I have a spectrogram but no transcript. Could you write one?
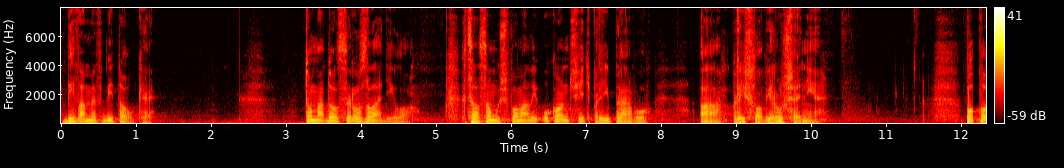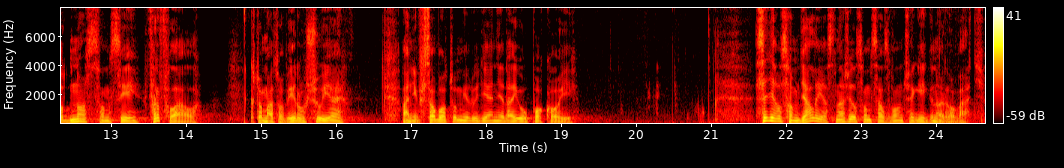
Bývame v bytovke. To ma dosť rozladilo. Chcel som už pomaly ukončiť prípravu a prišlo vyrušenie. Popod nos som si frflal, kto ma to vyrušuje. Ani v sobotu mi ľudia nedajú pokoj. Sedel som ďalej a snažil som sa zvonček ignorovať.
